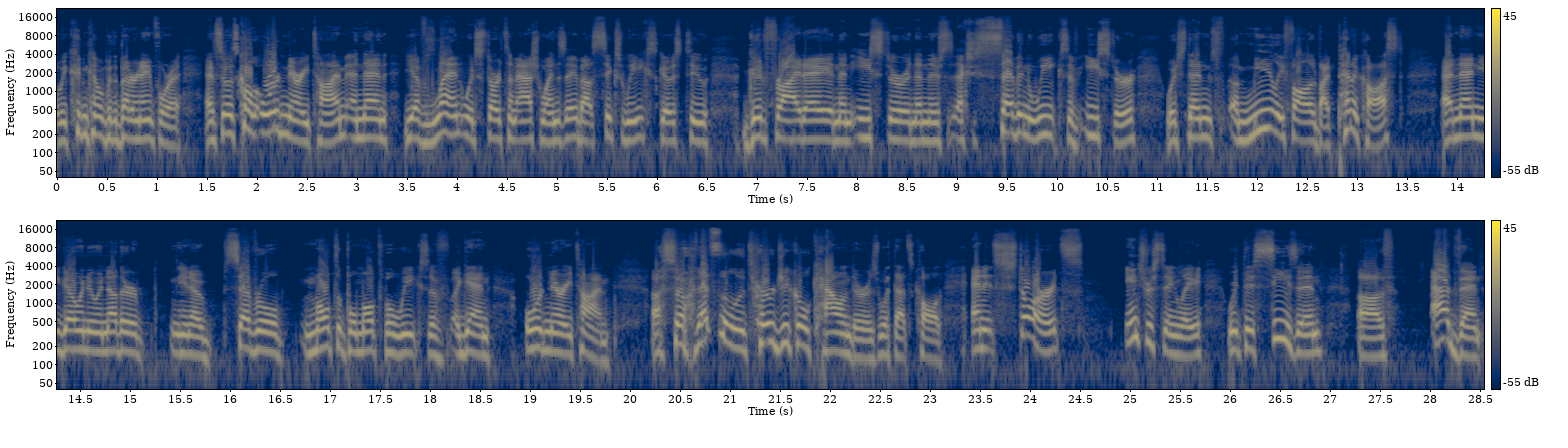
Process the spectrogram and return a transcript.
we couldn't come up with a better name for it. And so it's called ordinary time. And then you have Lent, which starts on Ash Wednesday, about six weeks, goes to Good Friday, and then Easter. And then there's actually seven weeks of Easter, which then immediately followed by Pentecost. And then you go into another, you know, several, multiple, multiple weeks of, again, ordinary time. Uh, so that's the liturgical calendar, is what that's called. And it starts, interestingly, with this season of Advent.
